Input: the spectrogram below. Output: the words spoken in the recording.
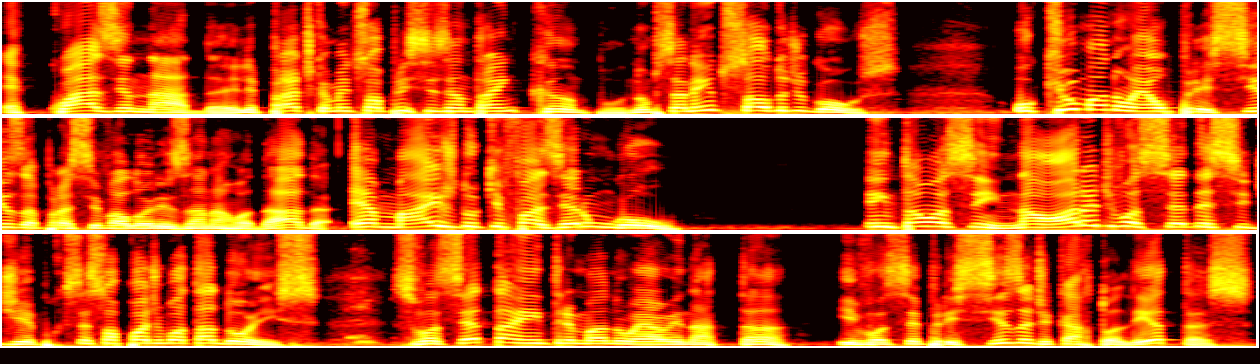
é quase nada. Ele praticamente só precisa entrar em campo. Não precisa nem do saldo de gols. O que o Manuel precisa para se valorizar na rodada é mais do que fazer um gol. Então, assim, na hora de você decidir, porque você só pode botar dois. Se você tá entre Manuel e Natan e você precisa de cartoletas,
